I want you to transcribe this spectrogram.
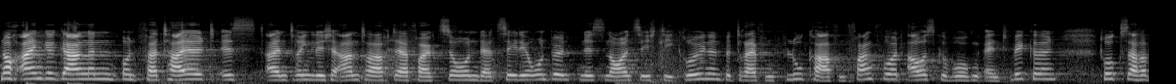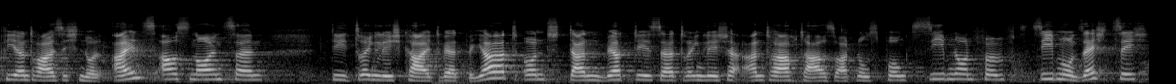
Noch eingegangen und verteilt ist ein Dringlicher Antrag der Fraktionen der CDU und BÜNDNIS 90 die GRÜNEN betreffend Flughafen Frankfurt ausgewogen entwickeln, Drucksache 3401 aus 19 die Dringlichkeit wird bejaht, und dann wird dieser Dringliche Antrag Tagesordnungspunkt 67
